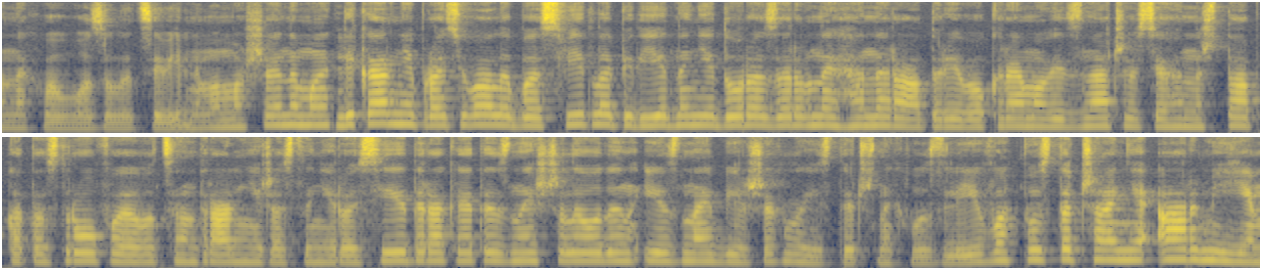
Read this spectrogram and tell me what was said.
Поранених вивозили цивільними машинами. Лікарні працювали без світла, під'єднані до резервних генераторів. Окремо відзначився генштаб катастрофи в центральній частині Росії, де ракети знищили один із найбільших логістичних вузлів. Постачання армії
